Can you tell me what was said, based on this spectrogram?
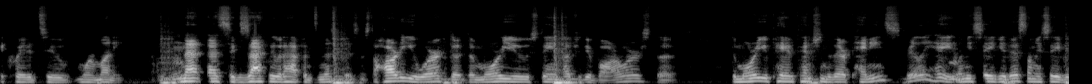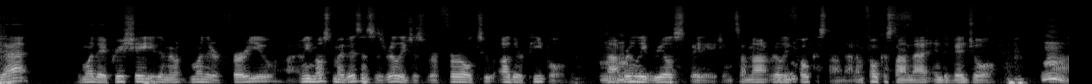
equated to more money. Mhm. And that, that's exactly what happens in this business. The harder you work, the, the more you stay in touch with your borrowers, the, the more you pay attention to their pennies, really. Hey, Hmm. let me save you this, let me save you that. The more they appreciate you, the more- they refer you. I mean, most of my business is really just referral to other people, not Mhm. really real estate agents. I'm not really Mhm. focused on that. I'm focused on that individual Mm,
